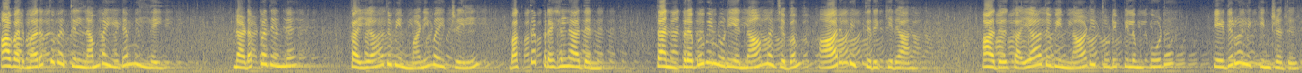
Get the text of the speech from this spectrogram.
அவர் மருத்துவத்தில் நம்ப இடமில்லை. நடப்பதென்ன? கையாதுவின் மணி வயிற்றில் பக்த பிரகலாதன் தன் பிரபுவினுடைய நாம ஜெபம் ஆரம்பித்திருக்கிறான் அது கையாதுவின் நாடி துடிப்பிலும் கூட எதிரொலிக்கின்றது.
